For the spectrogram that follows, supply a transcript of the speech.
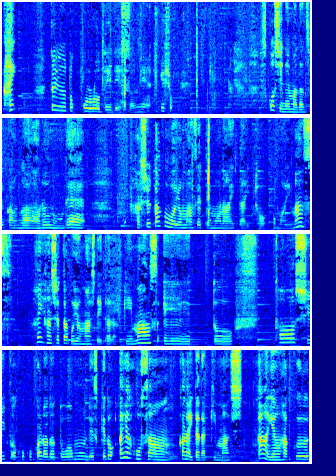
はい。というところでですねよいしょ。少しねまだ時間があるのでハッシュタグを読ませてもらいたいと思います。はいハッシュタグ読ませていただきます。えー、っと確かここからだとは思うんですけどあやほさんからいただきましたユンハク、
